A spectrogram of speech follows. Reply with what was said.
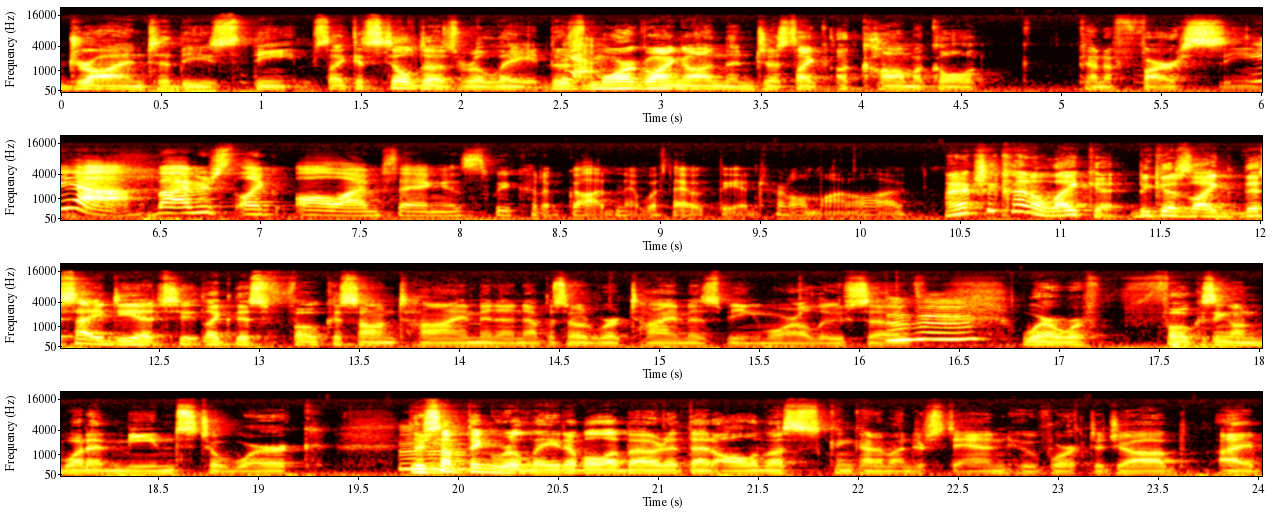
draw into these themes. Like it still does relate. There's Yeah. more going on than just like a comical kind of farce scene. yeah. But I'm just like all I'm saying is we could have gotten it without the internal monologue. I actually kind of like it because like this idea to like this focus on time in an episode where time is being more elusive, Mm-hmm. where we're focusing on what it means to work. Mm-hmm. There's something relatable about it that all of us can kind of understand who've worked a job. I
